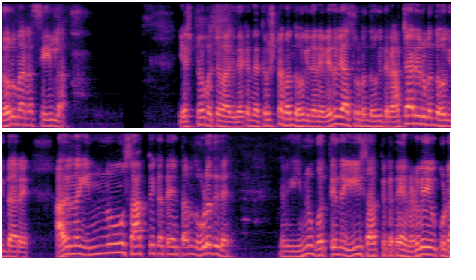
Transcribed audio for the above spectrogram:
ದೌರ್ಮನಸ್ಸೆ ಇಲ್ಲ. ಎಷ್ಟೋ ಬಚವಾಗಿದೆ ಯಾಕಂದ್ರೆ ಕೃಷ್ಣ ಬಂದು ಹೋಗಿದ್ದಾನೆ, ವೇದವ್ಯಾಸರು ಬಂದು ಹೋಗಿದ್ದಾರೆ, ಆಚಾರ್ಯರು ಬಂದು ಹೋಗಿದ್ದಾರೆ. ಆದ್ರೆ ಇನ್ನೂ ಸಾತ್ವಿಕತೆ ಅಂತ ಅನ್ನೋದು ಉಳಿದಿದೆ. ನನಗೆ ಇನ್ನೂ ಗೊತ್ತಿಲ್ಲ ಈ ಸಾತ್ವಿಕತೆಯ ನಡುವೆಯೂ ಕೂಡ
